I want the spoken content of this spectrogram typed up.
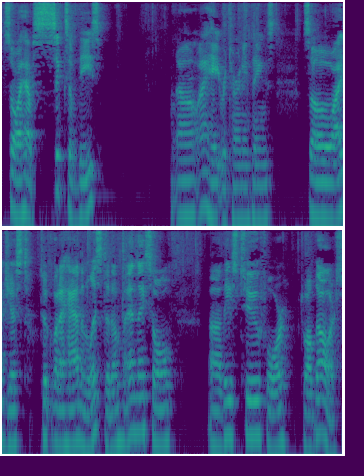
So I have six of these. Um, I hate returning things. So I just took what I had and listed them, and they sold uh, these two for $12.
